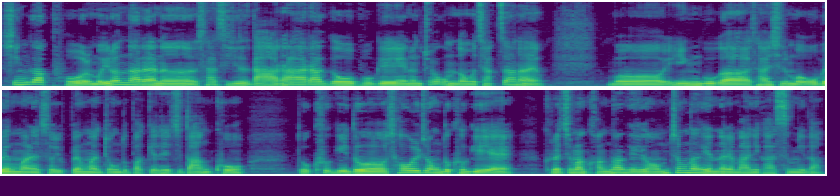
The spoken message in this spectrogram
싱가포르 뭐 이런 나라는 사실 나라라고 보기에는 조금 너무 작잖아요. 뭐 인구가 사실 뭐 500만에서 600만 정도밖에 되지도 않고 또 크기도 서울 정도 크기에 그렇지만 관광객이 엄청나게 옛날에 많이 갔습니다.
